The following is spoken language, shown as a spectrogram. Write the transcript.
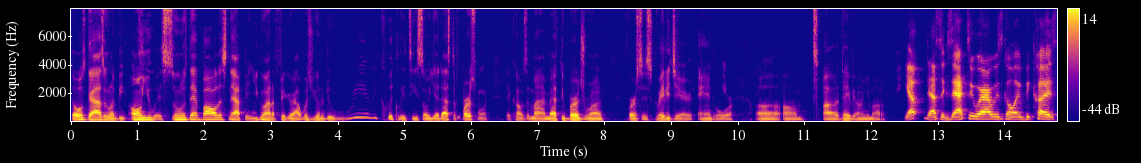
those guys are going to be on you as soon as that ball is snapping. You're going to figure out what you're going to do really quickly, T. So yeah, that's the first one that comes to mind: Matthew Bergeron versus Grady Jarrett and or uh, um, uh, David Onyemata. Yep, that's exactly where I was going because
